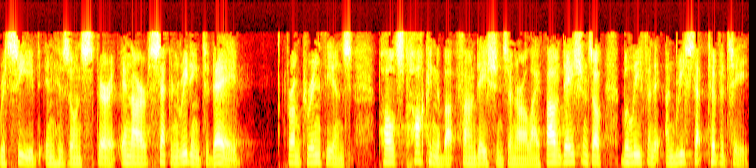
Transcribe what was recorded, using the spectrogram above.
received in his own spirit. In our second reading today, from Corinthians, Paul's talking about foundations in our life, foundations of belief and, and, receptivity.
